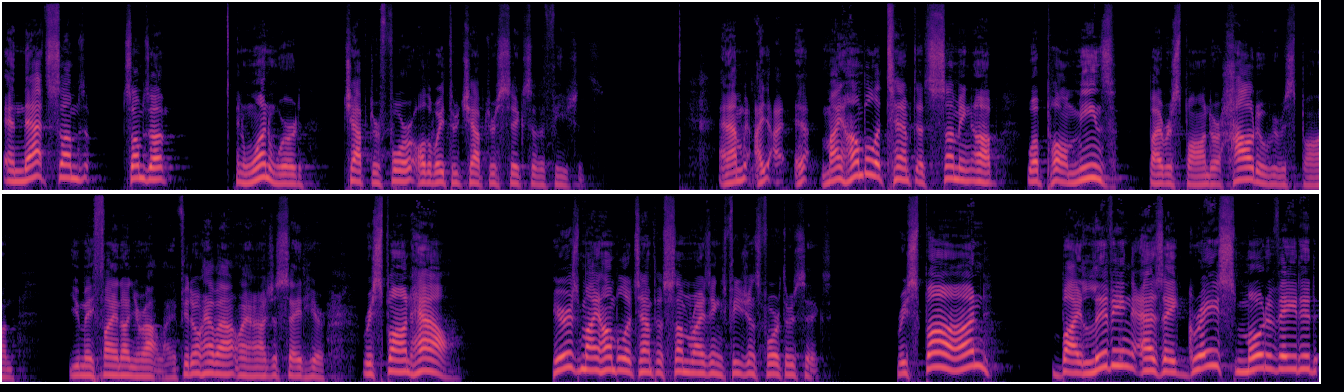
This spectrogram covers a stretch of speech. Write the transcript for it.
and that sums, sums up in one word chapter 4 all the way through chapter 6 of Ephesians. And I'm, I, I, my humble attempt at summing up what Paul means by respond or how do we respond, you may find on your outline. If you don't have an outline, I'll just say it here. Respond how? Here's my humble attempt at summarizing Ephesians 4 through 6. Respond by living as a grace motivated,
